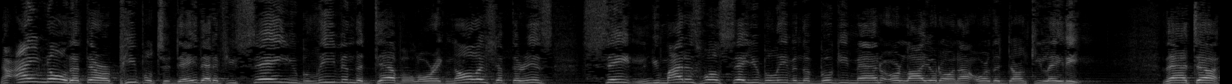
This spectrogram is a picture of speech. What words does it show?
Now, I know that there are people today that if you say you believe in the devil or acknowledge that there is Satan, you might as well say you believe in the boogeyman or La Llorona or the donkey lady. That, uh,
